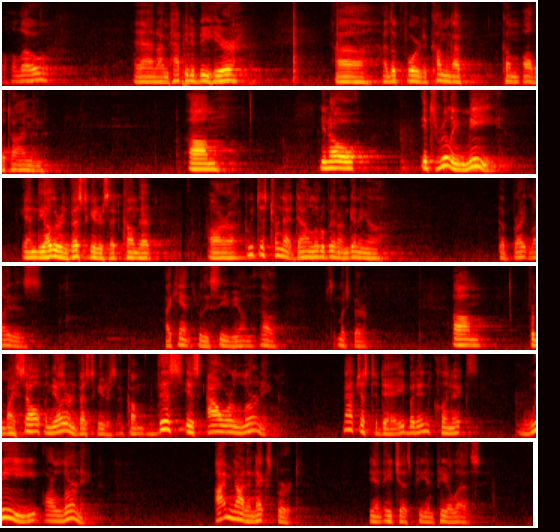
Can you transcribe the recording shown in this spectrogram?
Well, hello, and I'm happy to be here. Uh, I look forward to coming. I've come all the time, and um, you know, it's really me and the other investigators that come that are. Uh, can we just turn that down a little bit? I'm getting a. The bright light is. I can't really see beyond. The, oh, much better. Um, for myself and the other investigators that come, this is our learning. Not just today, but in clinics, we are learning. I'm not an expert in HSP and PLS.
